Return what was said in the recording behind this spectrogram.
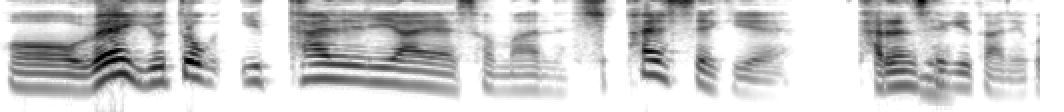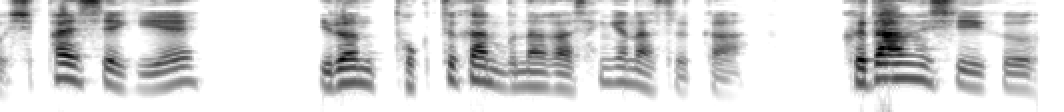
어, 왜 유독 이탈리아에서만 18세기에 다른 예. 세기도 아니고 18세기에 이런 독특한 문화가 생겨났을까? 그 당시 그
